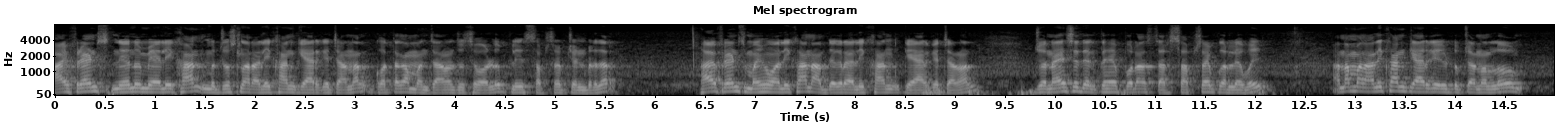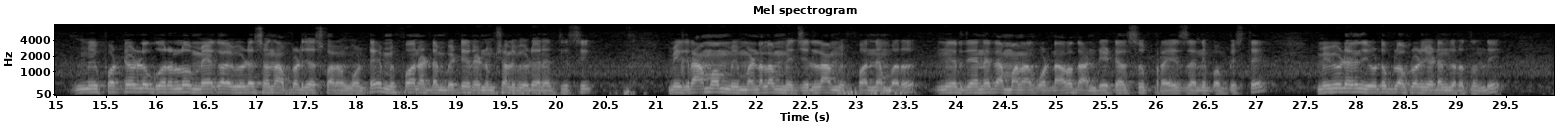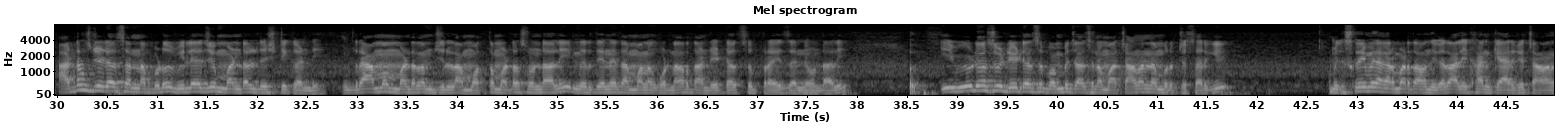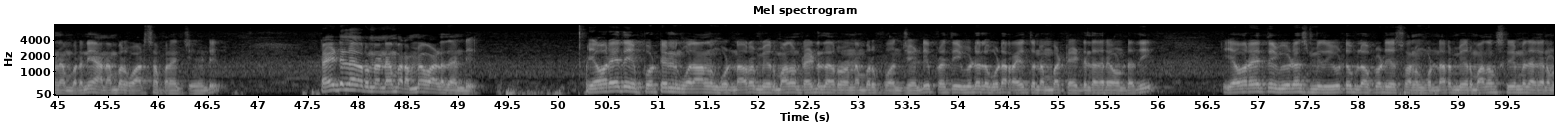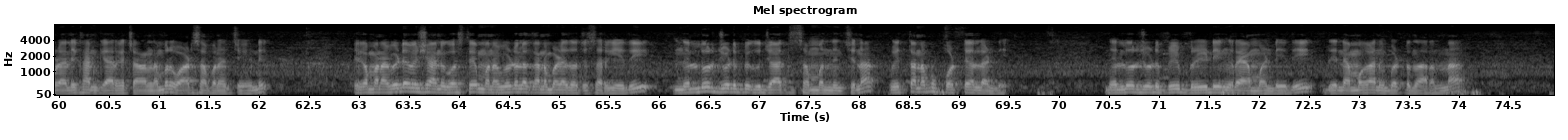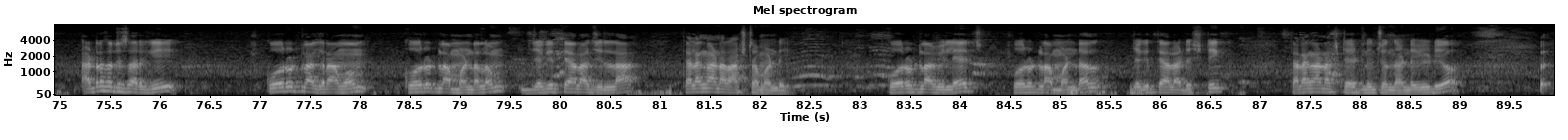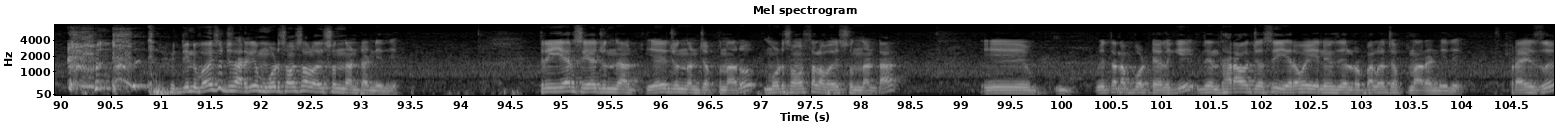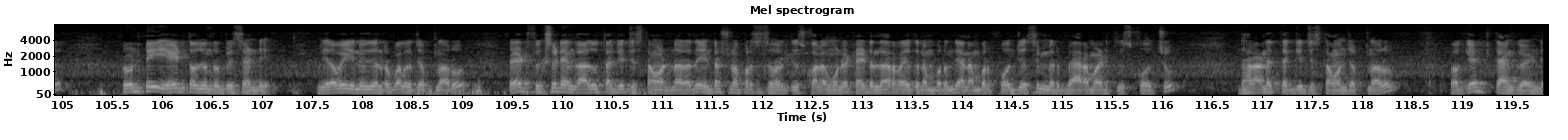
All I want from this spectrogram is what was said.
Hi friends నేను మీ అలీఖాన్ మీరు చూస్తున్నారు అలీఖాన్ కేఆర్కే ఛానల్. కొత్తగా మన ఛానల్ చూసేవాళ్ళు ప్లీజ్ సబ్స్క్రైబ్ చేయండి బ్రదర్. హాయ్ ఫ్రెండ్స్ मैं అలీఖాన్ अली खान आप देख रहे हैं अली खान के आर సబ్స్క్రైబ్ కర్లే పోయి అన్న మన అలీ ఖాన్ కేఆర్కే యూట్యూబ్ ఛానల్లో మీ పొట్టేళ్ళు గొర్రెలు మేకల వీడియోస్ ఏమైనా అప్లోడ్ చేసుకోవాలనుకుంటే మీ ఫోన్ అడ్డం పెట్టి రెండు నిమిషాల అనేది తీసి మీ గ్రామం మీ మండలం మీ జిల్లా మీ ఫోన్ నెంబరు మీరు దేనైతే అమ్మాలనుకుంటున్నారో దాని డీటెయిల్స్ ప్రైజ్ అన్నీ పంపిస్తే మీ వీడియో అనేది యూట్యూబ్లో అప్లోడ్ చేయడం జరుగుతుంది. అడ్రస్ డీటెయిల్స్ అన్నప్పుడు విలేజ్ మండల్ డిస్టిక్ అండి. గ్రామం మండలం జిల్లా మొత్తం అడ్రస్ ఉండాలి. మీరు దేనైతే అమ్మాలనుకుంటున్నారో దాని డీటెయిల్స్ ప్రైస్ అన్నీ ఉండాలి. ఈ వీడియోస్ డీటెయిల్స్ పంపించాల్సిన మా ఛానల్ నెంబర్ వచ్చేసరికి మీకు స్క్రీన్ మీద కనబడతా ఉంది కదా అలీఖాన్ ఖాన్ ఛానల్ నెంబర్ అని. ఆ నెంబర్ వాట్సాప్ అనేది చేయండి. టైటిల్ దగ్గర ఉన్న నెంబర్ అమ్మేవాళ్ళదండి ఎవరైతే ఈ పొట్టెల్ని కొనాలనుకుంటున్నారో మీరు మాత్రం టైటిల్ దగ్గర ఉన్న నెంబర్ ఫోన్ చేయండి. ప్రతి వీడియోలో కూడా రైతు నెంబర్ టైటిల్ దగ్గరే ఉంటుంది. ఎవరైతే వీడియోస్ మీరు యూట్యూబ్లో అప్లోడ్ చేసుకోవాలనుకుంటున్నారో మీరు మాత్రం స్క్రీన్ మీద కనబడే Ali Khan KRK channel number WhatsApp అనేది చేయండి. ఇక మన వీడియో విషయానికి వస్తే మన వీడియోలో కనబడేది వచ్చేసరికి ఇది నెల్లూరు జుడిపికు జాతికి సంబంధించిన విత్తనపు పొట్టేళ్ళండి నెల్లూరు జుడిపి బ్రీడింగ్ ర్యామ్ అండి ఇది. దీన్ని అమ్మకానికి పెట్టున్నారన్న. అడ్రస్ వచ్చేసరికి కోరుట్ల గ్రామం కోరుట్ల మండలం జగిత్యాల జిల్లా తెలంగాణ రాష్ట్రం అండి. Koratla village Koratla mandal Jagtial district Telangana state నుంచి ఉందండి వీడియో. దీని వయసు వచ్చేసరికి మూడు సంవత్సరాల వయసు ఉందంటండి ఇది. త్రీ ఇయర్స్ ఏజ్ ఉంది ఏజ్ ఉందని చెప్తున్నారు. మూడు సంవత్సరాల వయసు ఉందంట. ఈ విత్తన పొట్టేలకి దీని ధర వచ్చేసి ఇరవై ఎనిమిది వేల రూపాయలుగా చెప్తున్నారండి ఇది. Price twenty eight thousand rupees అండి. ఇరవై ఎనిమిది వేల రూపాయలకు చెప్తున్నారు. రేట్ ఫిక్స్డ్ ఏం కాదు తగ్గించి ఇస్తామంటున్నారు అది ఇంట్రెస్ట్ ఉన్న పర్సన్స్ ఎవరు తీసుకోవాలనుకుంటే టైటిల్ దగ్గర రైతు నెంబర్ ఉంది. ఆ నెంబర్ ఫోన్ చేసి మీరు బేరమాడి తీసుకోవచ్చు. ధర అనేది తగ్గించి ఇస్తామని చెప్తున్నారు. ఓకే థ్యాంక్ యూ అండి.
